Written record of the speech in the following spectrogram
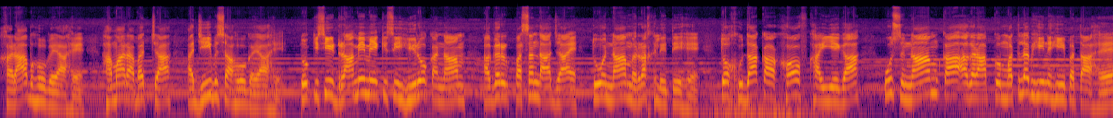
ख़राब हो गया है, हमारा बच्चा अजीब सा हो गया है। तो किसी ड्रामे में किसी हीरो का नाम अगर पसंद आ जाए तो वो नाम रख लेते हैं। तो खुदा का खौफ खाइएगा, उस नाम का अगर आपको मतलब ही नहीं पता है,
